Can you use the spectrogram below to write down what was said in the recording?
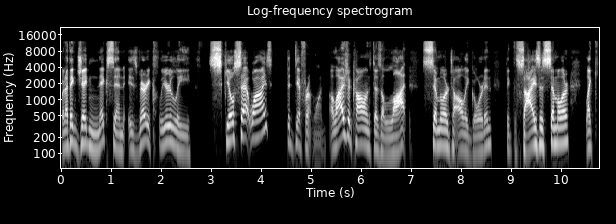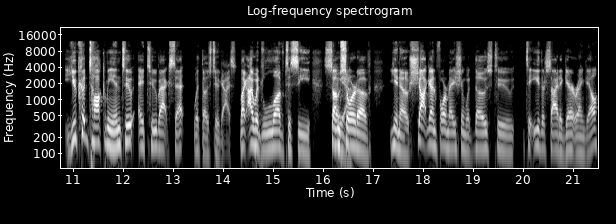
but I think Jaden Nixon is very clearly skill set wise the different one. Elijah Collins does a lot similar to Ollie Gordon. I think the size is similar. Like you could talk me into a two back set with those two guys. Like I would love to see some Oh, yeah. sort of, you know, shotgun formation with those two to either side of Garrett Rangel.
